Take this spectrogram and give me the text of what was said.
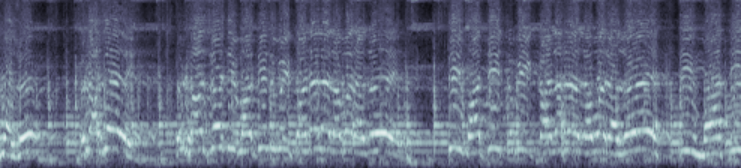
राजे राजे राजे ती काढायला आलोय ती माती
